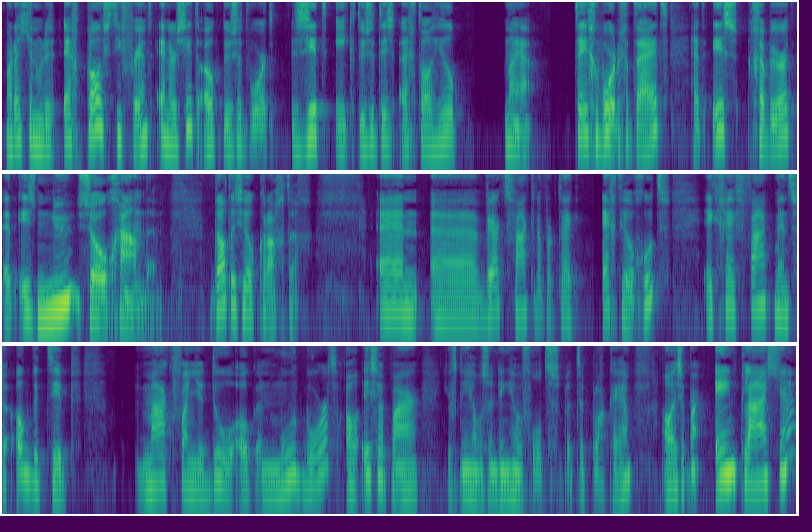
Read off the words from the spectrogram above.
Maar dat je hem dus echt positief framet. En er zit ook dus het woord zit ik. Dus het is echt al heel, nou ja, tegenwoordige tijd. Het is gebeurd, het is nu zo gaande. Dat is heel krachtig. En uh, werkt vaak in de praktijk echt heel goed. Ik geef vaak mensen ook de tip. Maak van je doel ook een moodboard. Al is het maar, je hoeft niet helemaal zo'n ding helemaal vol te plakken. Hè? Al is het maar één plaatje.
